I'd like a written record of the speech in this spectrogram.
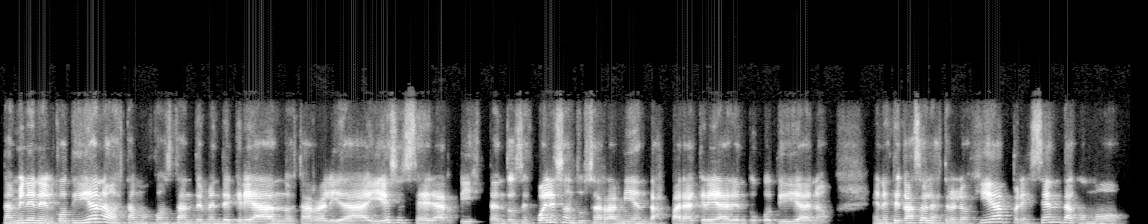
también en el cotidiano estamos constantemente creando esta realidad y eso es ser artista. Entonces, ¿cuáles son tus herramientas para crear en tu cotidiano? En este caso, la astrología presenta como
